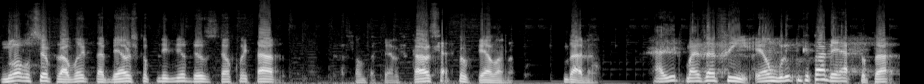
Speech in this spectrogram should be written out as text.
novo centroavante da Bélgica, eu falei, meu Deus do céu, coitado da Bélgica. O cara se atropela, não. Não dá, não. Aí, mas assim, é um grupo que tá aberto, tá?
